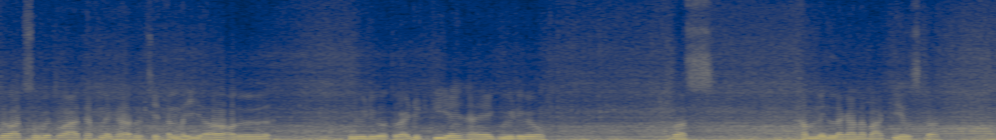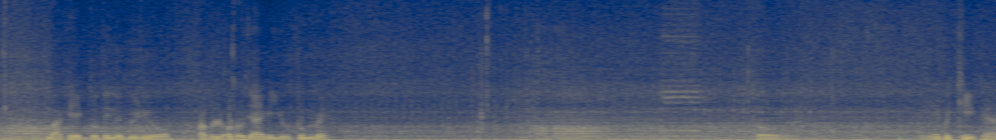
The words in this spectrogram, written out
तो आज सुबह तो आए थे अपने घर, चेतन भैया और वीडियो तो एडिट किए हैं, एक वीडियो। बस हमने लगाना बाकी है उसका। बाकी एक दो दिन में वीडियो अपलोड हो जाएगी यूट्यूब में। तो ये भी ठीक है।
